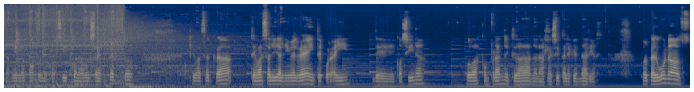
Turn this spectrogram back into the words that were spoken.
también lo, lo conseguís con la bolsa de expertos que vas acá te va a salir al nivel 20 por ahí de cocina o vas comprando y te va dando las recetas legendarias. Porque algunos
